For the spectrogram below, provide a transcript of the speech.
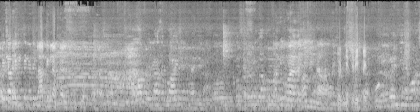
Lagi na Ako na sa buhay. Sabi ko wala tayo dito. 43.5.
